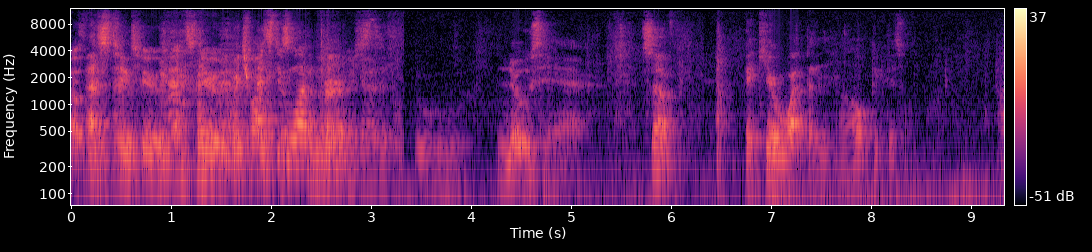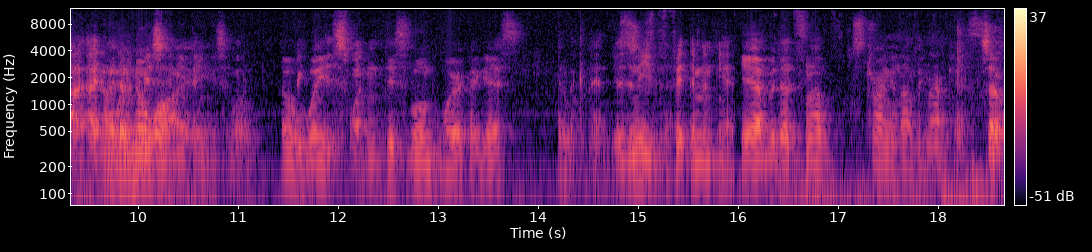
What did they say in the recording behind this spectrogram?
Oh, That's two. two. That's two. Which one? Let's do one Okay, we first. can have this one. Ooh, nose hair. So, pick your weapon. I'll pick this one. I, I don't, I want don't to know miss why. anything, so we'll Oh pick wait, this one. this won't work, I guess. Look at that. This Doesn't even fit them in yet. Yeah, but that's not strong enough, I No. guess. So,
